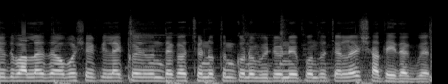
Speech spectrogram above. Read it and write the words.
যদি ভালো লাগে, অবশ্যই একটি লাইক করে দেবেন। দেখা হচ্ছে নতুন কোনো ভিডিও নিয়ে পর্যন্ত চ্যানেলের সাথেই থাকবেন।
